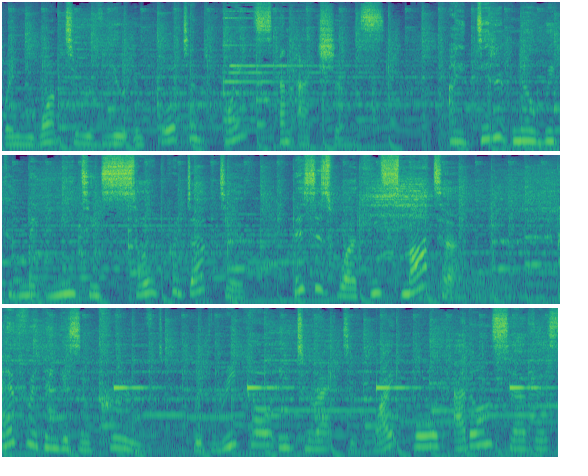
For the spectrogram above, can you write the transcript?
when you want to review important points and actions. I didn't know we could make meetings so productive. This is working smarter. Everything is improved with Ricoh Interactive Whiteboard add-on service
